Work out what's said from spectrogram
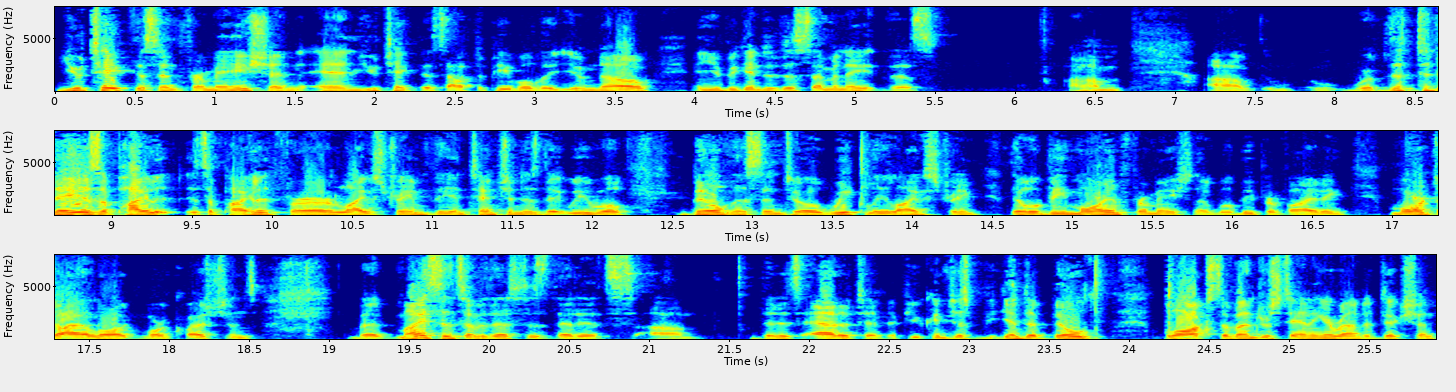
you take this information and you take this out to people that you know and you begin to disseminate this um, uh, this, today is a pilot it's a pilot for our live stream the intention is that we will build this into a weekly live stream there will be more information that we'll be providing more dialogue more questions but my sense of this is that it's um, that it's additive. If you can just begin to build blocks of understanding around addiction,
